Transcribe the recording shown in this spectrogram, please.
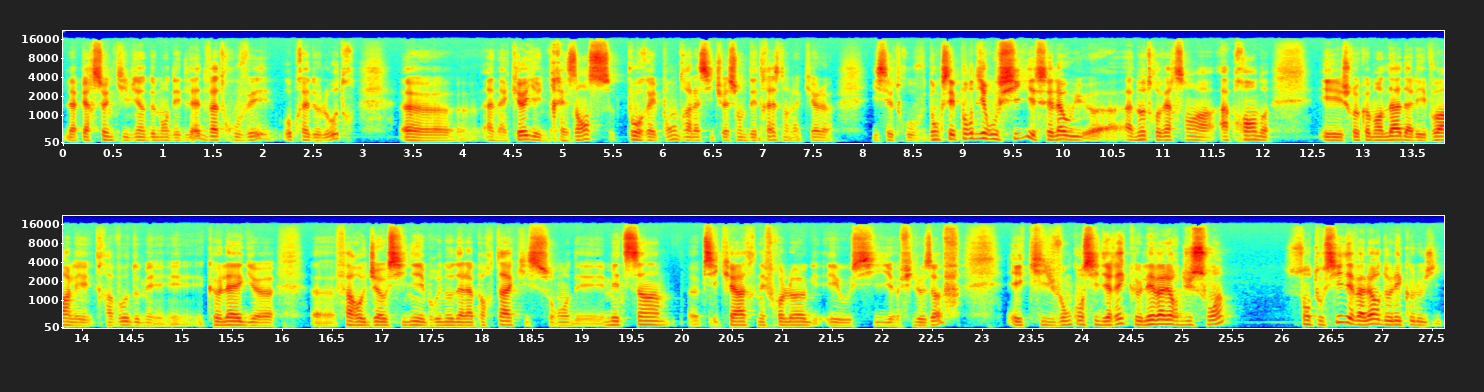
la personne qui vient demander de l'aide va trouver auprès de l'autre euh, un accueil et une présence pour répondre à la situation de détresse dans laquelle il se trouve. Donc c'est pour dire aussi, et c'est là où euh, un autre versant à, prendre, et je recommande là d'aller voir les travaux de mes collègues euh, Faro Giaossini et Bruno Dalla Porta, qui sont des médecins, psychiatres, néphrologues et aussi philosophes, et qui vont considérer que les valeurs du soin, sont aussi des valeurs de l'écologie.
